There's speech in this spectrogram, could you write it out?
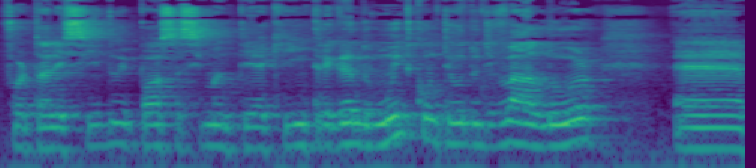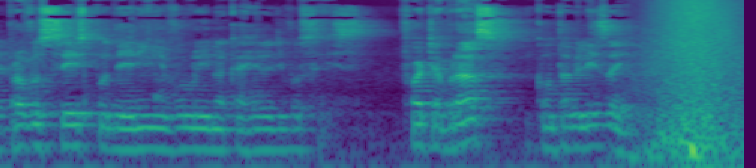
fortalecido e possa se manter aqui entregando muito conteúdo de valor é, para vocês poderem evoluir na carreira de vocês. Forte abraço e contabiliza aí.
